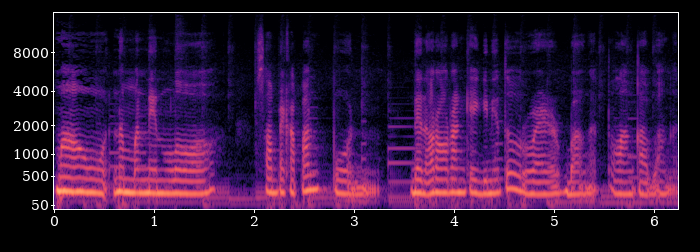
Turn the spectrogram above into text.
mau nemenin lo sampai kapan pun dan orang-orang kayak gini tuh rare banget langka banget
